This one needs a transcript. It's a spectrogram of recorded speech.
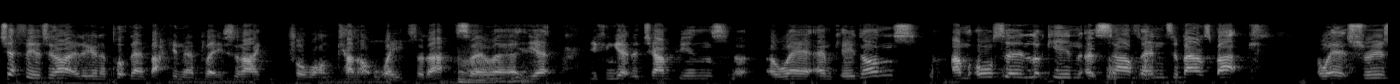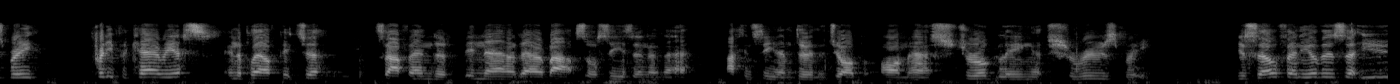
Sheffield United are going to put them back in their place, and I, for one, cannot wait for that. so, Oh, uh, yeah. yeah. You can get the champions uh, away at MK Dons. I'm also looking at Southend to bounce back away at Shrewsbury. Pretty precarious in the playoff picture. Southend have been there or thereabouts all season, and uh, I can see them doing the job on uh, struggling Shrewsbury. Yourself, any others that you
